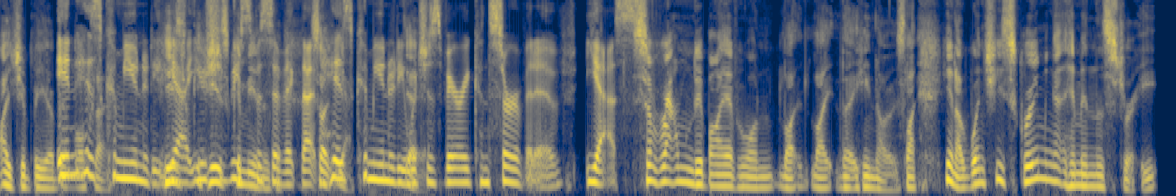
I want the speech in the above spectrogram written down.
I should be a bit in his clear. community. His- yeah, you should be community. specific that So, his yeah. community, Yeah, which yeah. is very conservative, yes. surrounded by everyone like like that he knows. Like you know when she's screaming at him in the street.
